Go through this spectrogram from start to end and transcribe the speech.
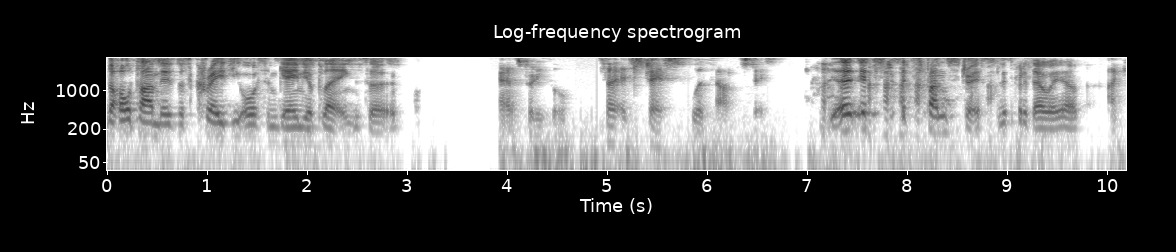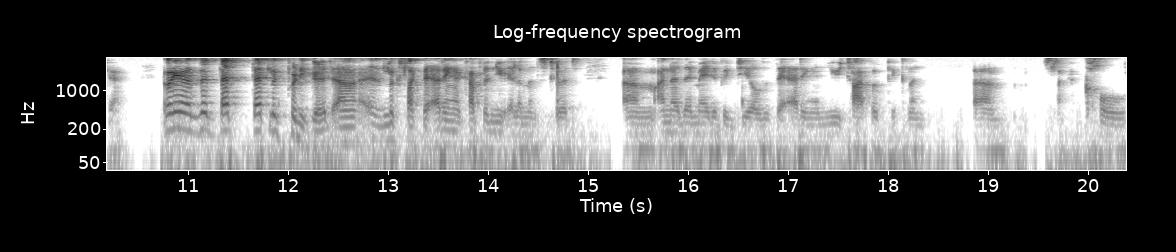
the whole time there's this crazy awesome game you're playing. So that's pretty cool. So it's stress without stress. it's it's fun stress. Let's put it that way. Yeah. Okay. Well, yeah, that that, that looked pretty good. Uh, it looks like they're adding a couple of new elements to it. Um, I know they made a big deal that they're adding a new type of Pikmin. Um, it's like a coal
